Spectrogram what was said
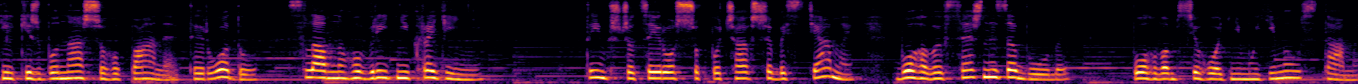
Тільки ж бо нашого, пане, ти роду, славного в рідній країні. Тим, що цей розшук почавши без тями, Бога ви все ж не забули, Бог вам сьогодні моїми устами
